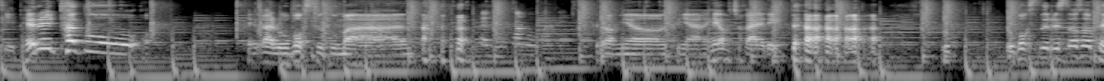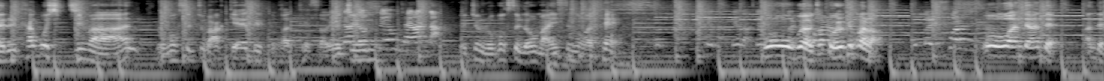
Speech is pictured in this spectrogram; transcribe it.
여기 배를 타고 어, 배가 로벅스구만. 배못 타고 가네. 그러면 그냥 헤엄쳐 가야 되겠다. 로- 로벅스를 써서 배를 타고 싶지만 로벅스를 좀 아껴야 될 것 같아서 내가 너 요즘 수영 잘한다. 요즘 로벅스를 너무 많이 쓴 것 같아. 내가 내가 내가 오 뭐야 쪼꼬 왜 이렇게 빨라? 오빠를. 오 안돼 안돼 안돼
